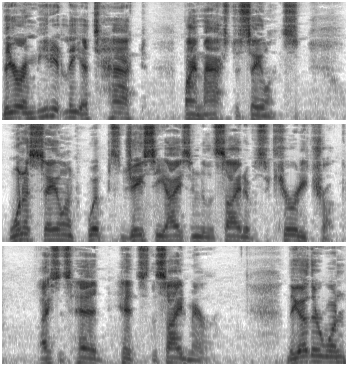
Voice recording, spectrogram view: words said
They are immediately attacked by masked assailants. One assailant whips JC Ice into the side of a security truck. Ice's head hits the side mirror. The other one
